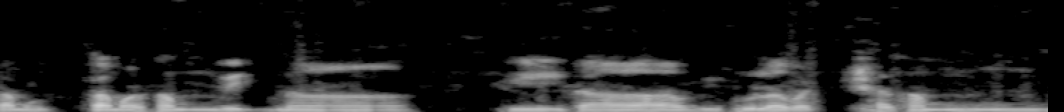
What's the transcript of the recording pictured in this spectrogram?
तमुत्तमसंविज्ञा सीता विपुलवक्षसम्।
